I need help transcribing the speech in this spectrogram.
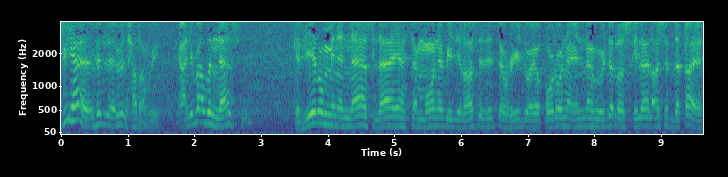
في هذا في الحرم يعني بعض الناس كثير من الناس لا يهتمون بدراسة التوحيد ويقولون إنه يدرس خلال عشر دقائق.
